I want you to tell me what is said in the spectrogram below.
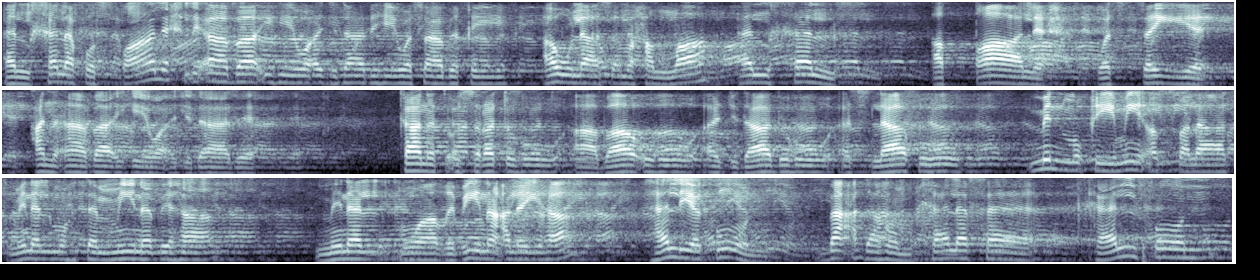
الخلف الصالح لآبائه وأجداده وسابقيه أو لا سمح الله الخلف الطالح والسيء عن آبائه وأجداده. كانت أسرته آباؤه أجداده أسلافه من مقيمي الصلاة من المهتمين بها من المواظبين عليها. هل يكون بعدهم خلف خلف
